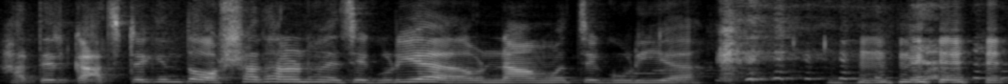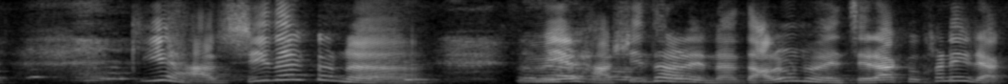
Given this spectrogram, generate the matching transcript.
হাতের কাজটা কিন্তু অসাধারণ হয়েছে গুড়িয়া। ওর নাম হচ্ছে গুড়িয়া। কি হাসি দেখো না। মেয়ের হাসি ধরে না দারুণ হয়েছে। রাখ ওখানেই রাখ।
